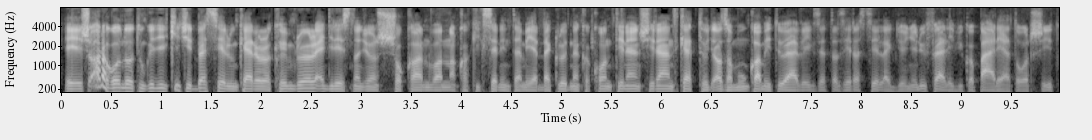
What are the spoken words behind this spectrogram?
És arra gondoltunk, hogy egy kicsit beszélünk erről a könyvről. Egyrészt nagyon sokan vannak, akik szerintem érdeklődnek a kontinens iránt. Kettő, hogy az a munka, amit ő elvégzett, azért az tényleg gyönyörű. Felhívjuk a párját Orsit,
